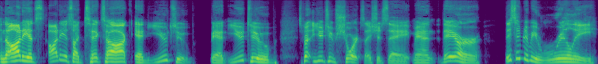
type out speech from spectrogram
and the audience audience on TikTok and YouTube, man, YouTube, YouTube Shorts, I should say, man, they are they seem to be really,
